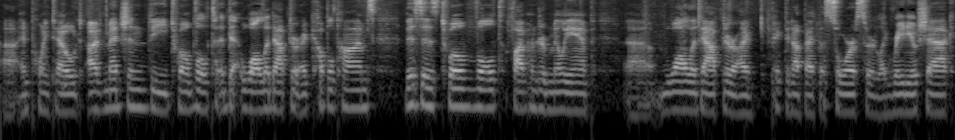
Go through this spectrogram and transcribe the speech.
uh, and point out, I've mentioned the 12 volt ad wall adapter a couple times. This is 12 volt 500 milliamp uh, wall adapter. I picked it up at the source or like Radio Shack.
